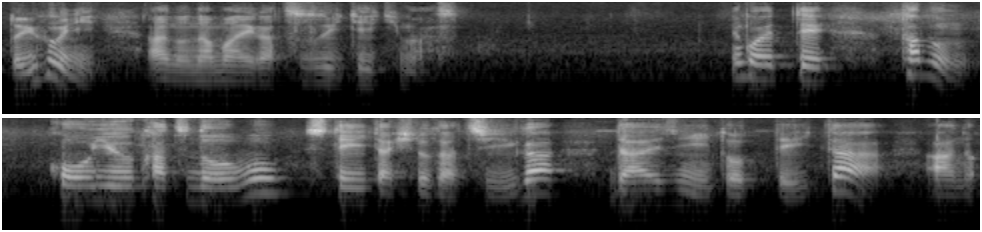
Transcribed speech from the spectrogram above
ーというふうにあの名前が続いていきます。でこうやって多分こういう活動をしていた人たちが大事にとっていたあの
